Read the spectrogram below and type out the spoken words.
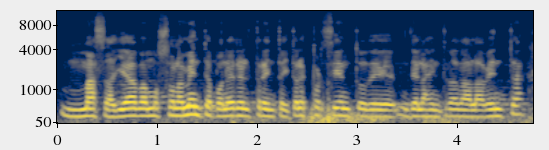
más allá, vamos solamente a poner el 33% de, las entradas a la venta.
